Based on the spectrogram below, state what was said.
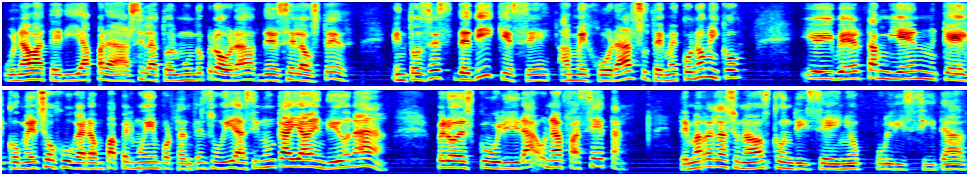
una batería para dársela a todo el mundo, pero ahora désela a usted. Entonces, dedíquese a mejorar su tema económico y, y, ver también que el comercio jugará un papel muy importante en su vida, así nunca haya vendido nada, pero descubrirá una faceta, temas relacionados con diseño, publicidad,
